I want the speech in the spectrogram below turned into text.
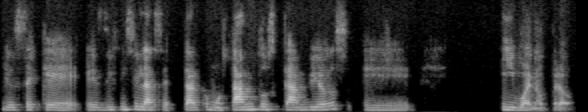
Yo sé que es difícil aceptar como tantos cambios eh, y bueno, pero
